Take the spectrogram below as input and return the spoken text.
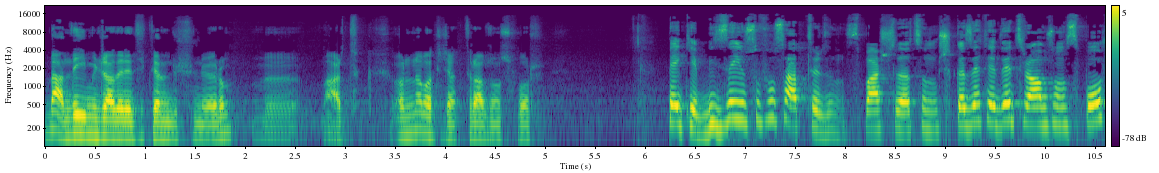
Ben de iyi mücadele ettiklerini düşünüyorum. E, artık önüne bakacak Trabzonspor. Peki bize Yusuf'u sattırdınız. Başlığı atılmış. Gazetede Trabzonspor,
